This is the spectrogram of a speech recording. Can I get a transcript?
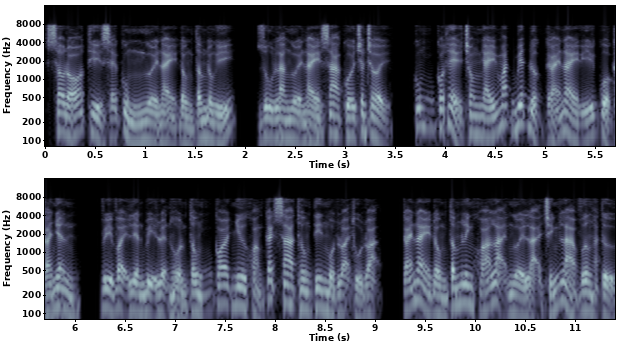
sau đó thì sẽ cùng người này đồng tâm đồng ý, dù là người này xa cuối chân trời cũng có thể trong nháy mắt biết được cái này ý của cá nhân, vì vậy liền bị luyện hồn tông coi như khoảng cách xa thông tin một loại thủ đoạn, cái này đồng tâm linh khóa lại người lại chính là vương hạt tử.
